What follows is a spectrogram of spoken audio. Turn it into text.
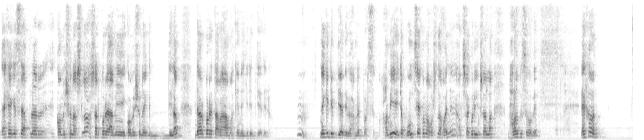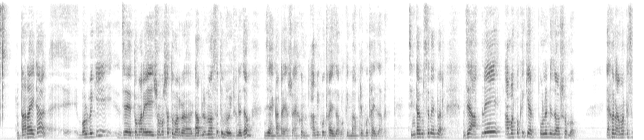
দেখা গেছে আপনার কমিশন আসলো, আসার পরে আমি কমিশনে দিলাম, দেওয়ার পরে তারা আমাকে নেগেটিভ দিয়ে দিল। নেগেটিভ দিয়ে দিবে হান্ড্রেড পার্সেন্ট আমি এটা বলছি এখনও, আমার সাথে হয় না আশা করি ইনশাল্লাহ ভালো কিছু হবে। এখন তারা এটা বলবে কি যে, তোমার এই সমস্যা, তোমার ডাব্লিউ আছে, তুমি ওইখানে যাও, যে কাটাই আসো। এখন আমি কোথায় যাব কিংবা আপনি কোথায় যাবেন? চিন্তা করছেন একবার যে, আপনি আমার পক্ষে কি আর পোল্যান্ডে যাওয়া সম্ভব? এখন আমার কাছে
